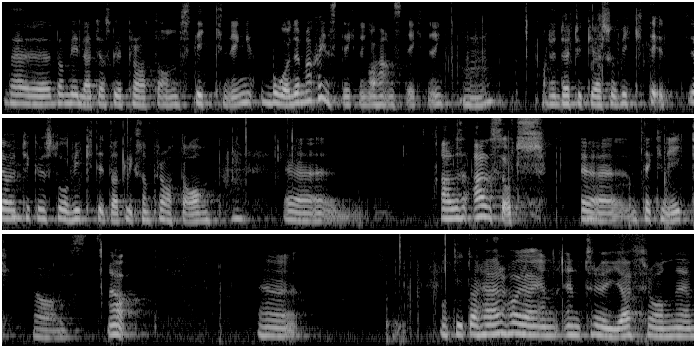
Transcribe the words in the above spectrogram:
Där de ville att jag skulle prata om stickning, både maskinstickning och handstickning. Mm. Och det där tycker jag är så viktigt. Jag tycker det är så viktigt att liksom prata om eh, all, all sorts eh, teknik. Ja, visst. Ja. Eh, och titta, här har jag en, en tröja från eh,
